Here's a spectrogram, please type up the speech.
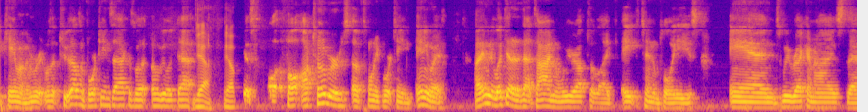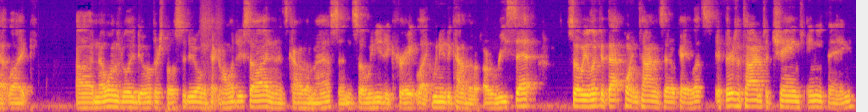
became a member. Was it 2014, Zach? Is what we looked at? Yeah. Yep. It's fall, fall October's of 2014. Anyways, I think we looked at it at that time, and we were up to like eight to ten employees, and we recognized that like uh, no one's really doing what they're supposed to do on the technology side, and it's kind of a mess. And so we need to create like we need to kind of a, a reset. So we looked at that point in time and said, okay, let's if there's a time to change anything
